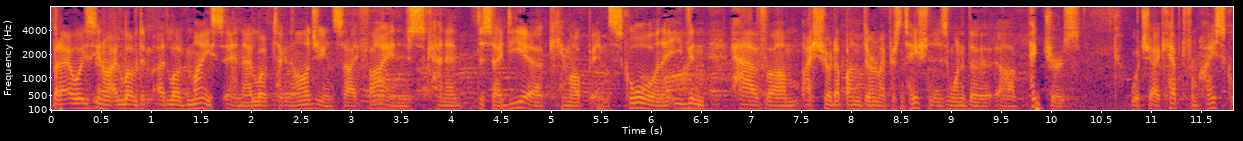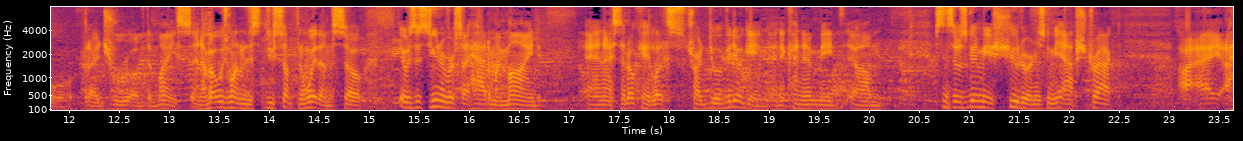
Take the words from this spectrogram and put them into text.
but I always, you know, I loved I loved mice, and I loved technology and sci-fi, and just kind of this idea came up in school, and I even have um, I showed up on during my presentation as one of the uh, pictures which I kept from high school that I drew of the mice. And I've always wanted to do something with them. So it was this universe I had in my mind. And I said, okay, let's try to do a video game. And it kind of made, um, since it was going to be a shooter and it was going to be abstract, I, I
